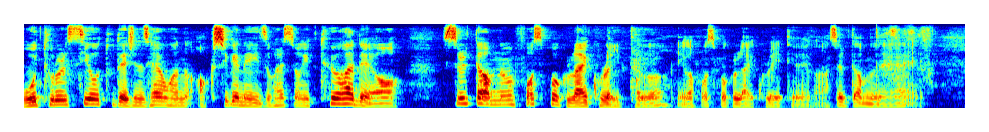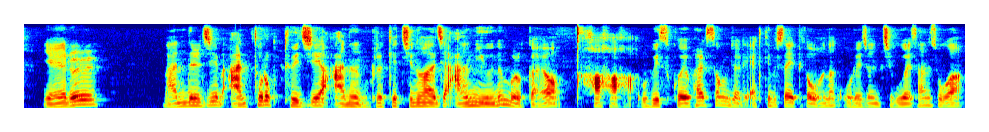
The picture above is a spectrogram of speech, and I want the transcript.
O2를 CO2 대신 사용하는 억시게네이즈 활성이 퇴화되어 쓸데없는 포스포글라이콜레이트 얘가 포스포글라이콜레이트예요 얘가. 쓸데없는 애. 얘를 만들지 않도록 되지 않은 그렇게 진화하지 않은 이유는 뭘까요? 하하하 루비스코의 활성자리 액티브 사이트가 워낙 오래전 지구의 산소가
